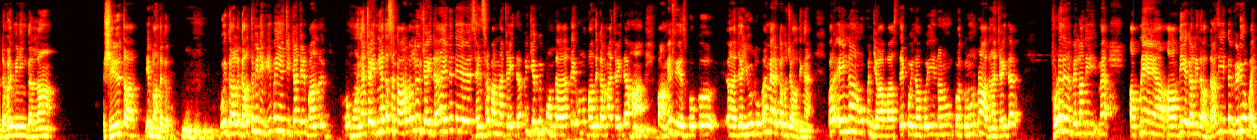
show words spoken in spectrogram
ਡਬਲ ਮੀਨਿੰਗ ਗੱਲਾਂ ਅਸ਼ਲੀਲਤਾ ਇਹ ਬੰਦ ਕਰੋ। ਕੋਈ ਗੱਲ ਗਲਤ ਵੀ ਨਹੀਂ ਕੀ ਭਈ ਇਹ ਚੀਜ਼ਾਂ ਜਿਹੜੇ ਬੰਦ ਹੋਣੀਆਂ ਚਾਹੀਦੀਆਂ ਤਾਂ ਸਰਕਾਰ ਵੱਲੋਂ ਹੀ ਚਾਹੀਦਾ ਇਹਦੇ ਤੇ ਸੈਂਸਰ ਬਣਨਾ ਚਾਹੀਦਾ ਵੀ ਜੇ ਕੋਈ ਪਾਉਂਦਾ ਹੈ ਤੇ ਉਹਨੂੰ ਬੰਦ ਕਰਨਾ ਚਾਹੀਦਾ। ਹਾਂ ਭਾਵੇਂ ਫੇਸਬੁੱਕ ਜਾਂ YouTube ਅਮਰੀਕਾ ਤੋਂ ਚੱਲਦੀਆਂ ਪਰ ਇਹਨਾਂ ਨੂੰ ਪੰਜਾਬ ਵਾਸਤੇ ਕੋਈ ਨਾ ਕੋਈ ਇਹਨਾਂ ਨੂੰ ਕਾਨੂੰਨ ਬਣਾ ਦੇਣਾ ਚਾਹੀਦਾ ਥੋੜੇ ਦਿਨ ਪਹਿਲਾਂ ਦੀ ਮੈਂ ਆਪਣੇ ਆਪ ਦੀ ਇਹ ਗੱਲ ਹੀ ਦੱਸਦਾ ਸੀ ਇੱਕ ਵੀਡੀਓ ਪਾਈ।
